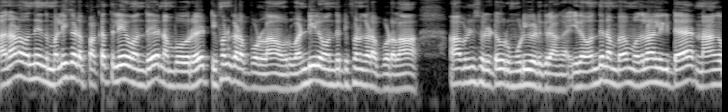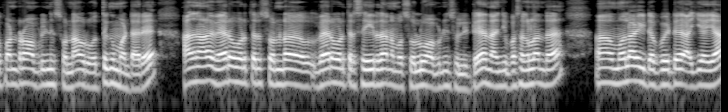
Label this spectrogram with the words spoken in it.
அதனால் வந்து இந்த மளிகை கடை பக்கத்துலேயே வந்து நம்ம ஒரு டிஃபன் கடை போடலாம். ஒரு வண்டியில் வந்து டிஃபன் கடை போடலாம் அப்படின்னு சொல்லிட்டு ஒரு முடிவு எடுக்கிறாங்க. இதை வந்து நம்ம முதலாளிகிட்ட நாங்கள் பண்ணுறோம் அப்படின்னு சொன்னால் அவர் ஒத்துக்க மாட்டார். அதனால் வேறு ஒருத்தர் சொல்கிற வேறு ஒருத்தர் செய்கிறதா நம்ம சொல்லுவோம் அப்படின்னு சொல்லிட்டு அந்த அஞ்சு பசங்களும் அந்த முதலாளிகிட்ட போயிட்டு ஐயா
